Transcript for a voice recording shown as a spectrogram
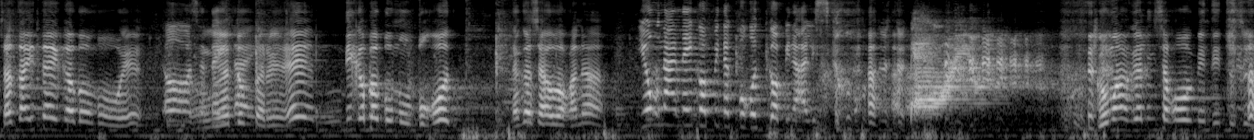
Sa taytay ka ba umuwi? Oo, sa Ang Taytay. pa rin. Eh, hindi ka ba bumubukod? Nag-asawa ka na. Yung nanay ko, pinagbukod ko, pinaalis ko. Gumagaling sa comedy dito si...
